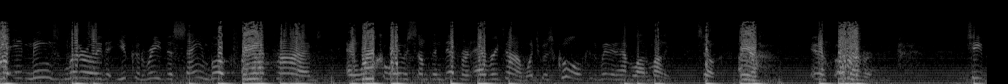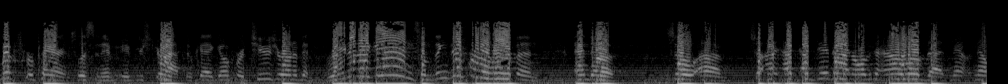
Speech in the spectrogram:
It means literally that you could read the same book five times and walk away with something different every time, which was cool because we didn't have a lot of money. So, uh, you know, whatever. cheap books for parents. Listen, if, if you're strapped, okay, go for a choose your own adventure. Read it again. Something different will happen. And uh, so, um, so I, I, I did that all the time. And I love that. Now, now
